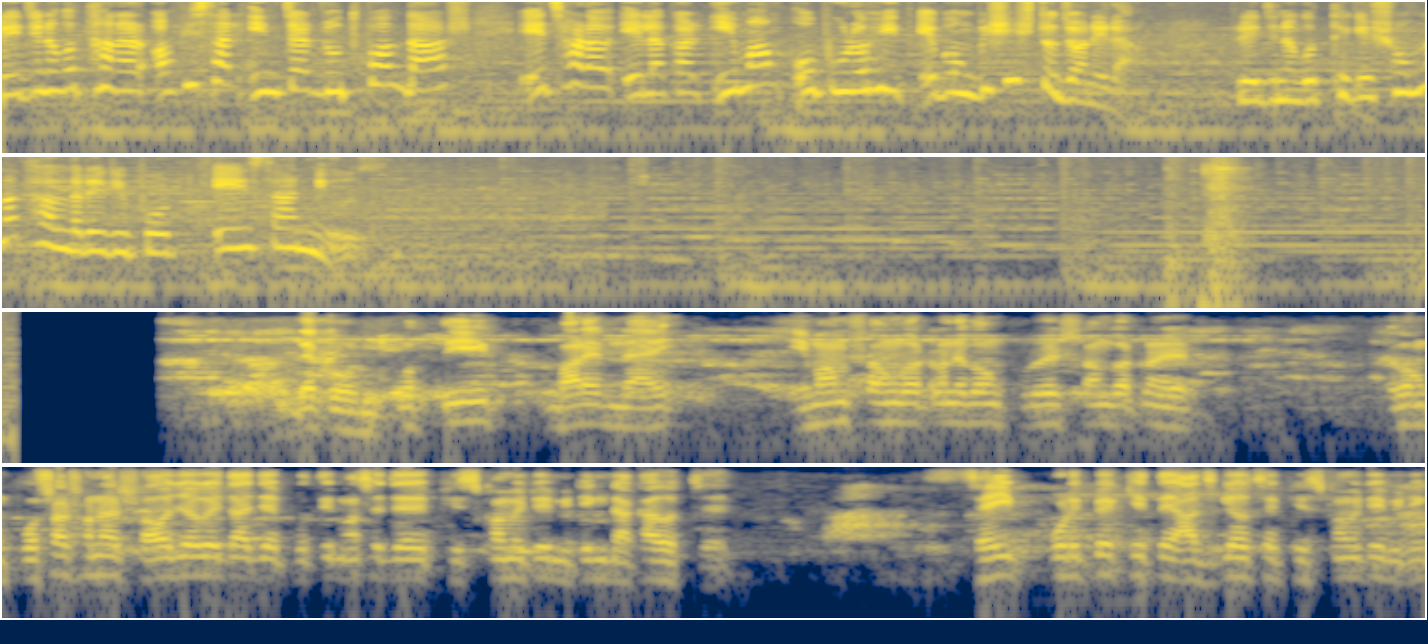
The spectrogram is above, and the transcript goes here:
রেজিনগর থানার অফিসার ইনচার্জ উৎপল দাস, এছাড়াও এলাকার ইমাম ও পুরোহিত এবং বিশিষ্ট জনেরা রেজিনগর থেকে সোমনাথ হালদারের রিপোর্ট, এএসআর নিউজ। দেখুন প্রতিবারের ন্যায় ইমাম সংগঠন এবং পুরোহিত সংগঠনের এবং প্রশাসনের সহযোগিতায় যে প্রতি মাসে যে ফিস কমিটি মিটিং ডাকা হচ্ছে, সেই পরিপ্রেক্ষিতে আজকেও সেই ফিস কমিটি মিটিং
